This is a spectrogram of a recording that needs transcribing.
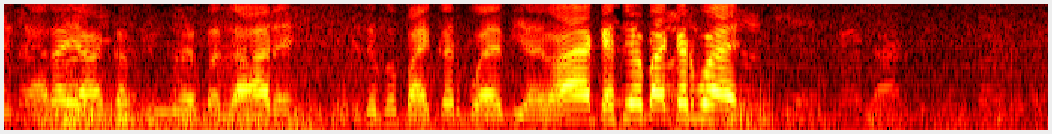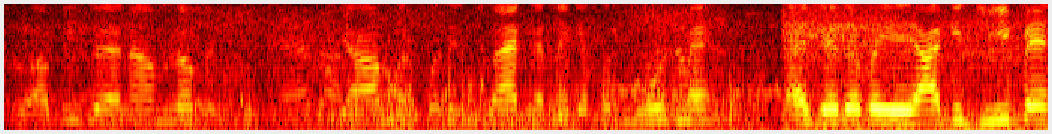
ये सारा यहाँ का व्यू है, बाज़ार है। ये देखो बाइकर बॉय भी आए। वाह कैसे हो बाइकर बॉय तो अभी जो है ना हम लोग यहाँ पर फुल इंजॉय करने के फुल मूड में। ऐसे देखो, ये यहाँ की जीप है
